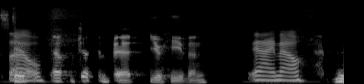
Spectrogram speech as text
So uh, just a bit, you heathen. yeah, I know.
